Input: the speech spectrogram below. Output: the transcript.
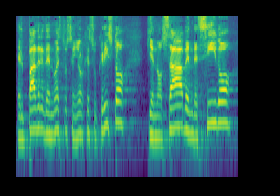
el Padre de nuestro Señor Jesucristo, quien nos ha bendecido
